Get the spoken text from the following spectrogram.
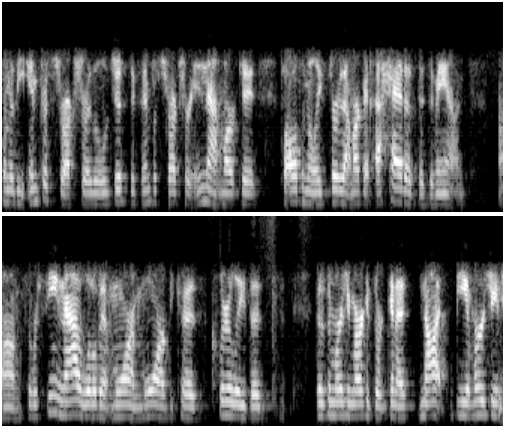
some of the infrastructure, the logistics infrastructure in that market to ultimately serve that market ahead of the demand. Um, so we're seeing that a little bit more and more because clearly the those emerging markets are going to not be emerging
